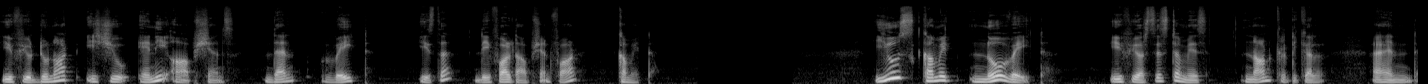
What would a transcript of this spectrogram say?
if you do not issue any options, then wait is the default option for commit. Use commit no wait if your system is non-critical and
